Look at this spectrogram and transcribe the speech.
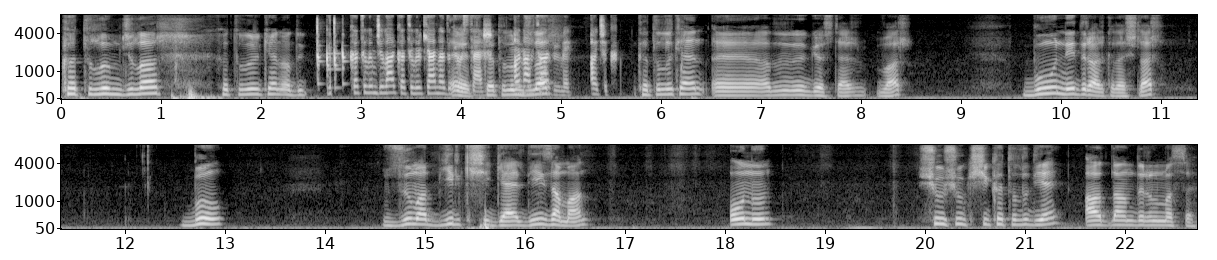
Katılımcılar katılırken adı Katılımcılar katılırken adı Evet, göster. katılımcılar- Anahtar düğme. Açık. katılırken e, adını göster var. Bu nedir arkadaşlar? Bu Zoom'a bir kişi geldiği zaman onun şu şu kişi katıldı diye adlandırılması.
